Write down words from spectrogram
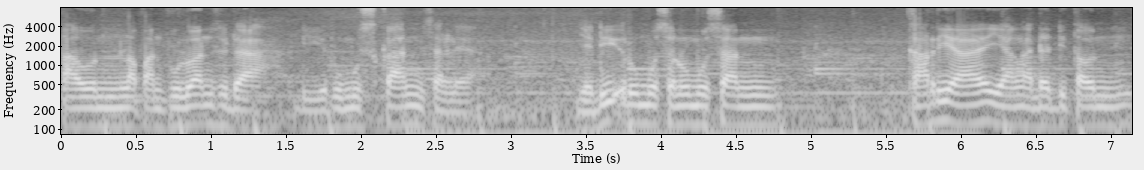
tahun 80-an sudah dirumuskan misalnya jadi rumusan-rumusan karya yang ada di tahun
